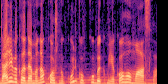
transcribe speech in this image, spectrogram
Далі викладаємо на кожну кульку кубик м'якого масла.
